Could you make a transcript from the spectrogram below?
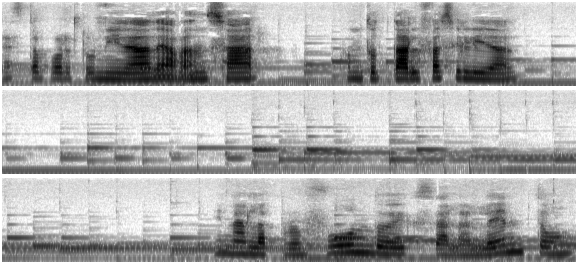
esta oportunidad de avanzar con total facilidad. Inhala profundo, exhala lento.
